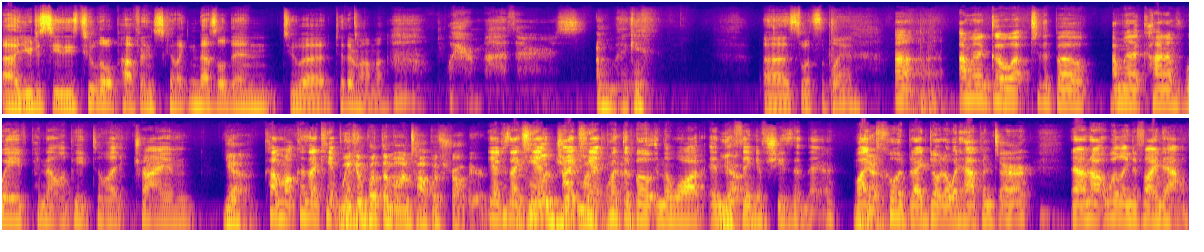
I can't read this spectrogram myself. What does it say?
uh, you just see these two little puffins kind of like nuzzled in to uh to their mama. We're mothers. Oh my god. Uh, so what's the plan? Uh, I'm gonna go up to the boat. I'm gonna kind of wave Penelope to like try and Yeah. come on because I can't. We put- can put them on top of Strawbeard. Yeah, because I It's can't. legit I my can't put the boat in the water in Yeah. the thing if she's in there. Well, I Yeah. could, but I don't know what happened to her, and I'm not willing to find out.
